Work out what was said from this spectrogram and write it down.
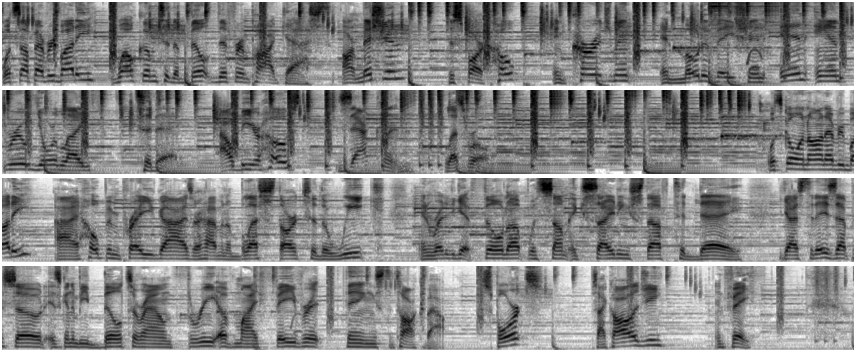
What's up, everybody? Welcome to the Built Different podcast. Our mission to spark hope, encouragement, and motivation in and through your life today. I'll be your host, Zach Clinton. Let's roll. What's going on, everybody? I hope and pray you guys are having a blessed start to the week and ready to get filled up with some exciting stuff today. You guys, today's episode is going to be built around three of my favorite things to talk about sports, psychology, and faith.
